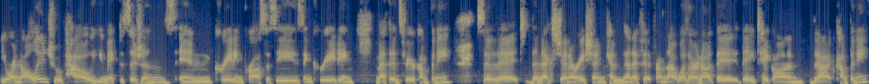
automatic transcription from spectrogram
your knowledge of how you make decisions in creating processes and creating methods for your company so that the next generation can benefit from that, whether or not they, they take on that company,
